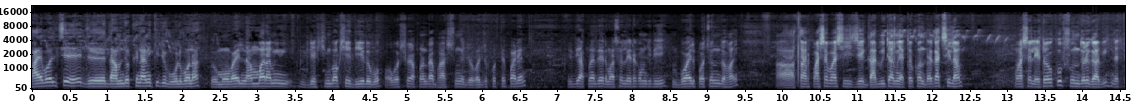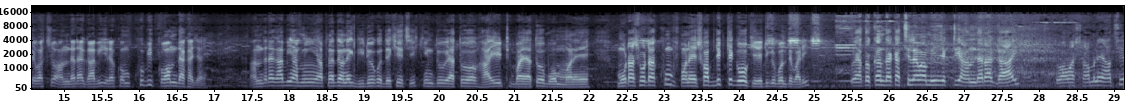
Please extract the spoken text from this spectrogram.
ভাই বলছে যে দাম দক্ষিণে আমি কিছু বলব না। তো মোবাইল নাম্বার আমি ডেস্টিন বক্সে দিয়ে দেবো। অবশ্যই আপনারা ভাইয়ের সঙ্গে যোগাযোগ করতে পারেন। যদি আপনাদের মাসাল এরকম যদি বয়েল পছন্দ হয়, আর তার পাশাপাশি যে গাবিটা আমি এতক্ষণ দেখাচ্ছিলাম, মাসাল এটাও খুব সুন্দর গাবি। দেখতে পাচ্ছ আন্দারা গাবি এরকম খুবই কম দেখা যায়। আন্দারা গাবি আমি আপনাদের অনেক ভিডিও দেখিয়েছি, কিন্তু এত হাইট বা এত মানে মোটা সোটা খুব মানে সব দিক থেকে ওকে এটুকু বলতে পারি। তো এতক্ষণ দেখাচ্ছিলাম আমি একটি আন্দারা গাই। তো আমার সামনে আছে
